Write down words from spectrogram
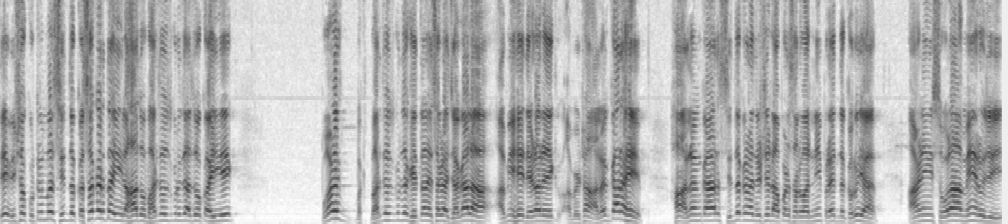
ते विश्व कुटुंब सिद्ध कसं करता येईल हा जो भारतीय संस्कृतीचा जो काही एक पण भारतीय संस्कृतीचा घेतलेला सगळ्या जगाला आम्ही हे देणारा एक मोठा अलंकार आहे हा अलंकार सिद्ध करण्याच्या दृष्टीनं आपण सर्वांनी प्रयत्न करूया. आणि सोळा मे रोजी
